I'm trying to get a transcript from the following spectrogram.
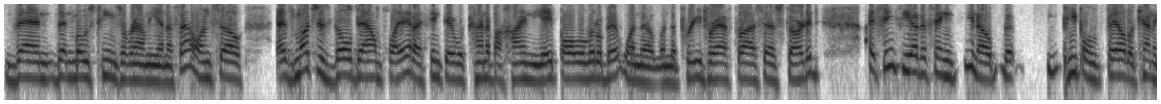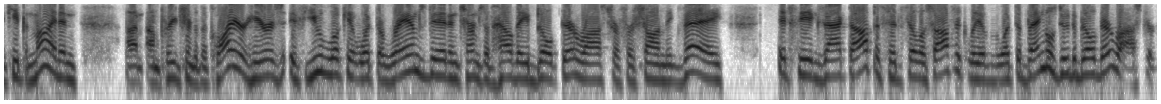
than than most teams around the NFL. And so, as much as they'll downplay it, I think they were kind of behind the eight ball a little bit when the when the pre-draft process started. I think the other thing, you know, that people fail to kind of keep in mind, and I'm, I'm preaching to the choir here, is if you look at what the Rams did in terms of how they built their roster for Sean McVay, it's the exact opposite philosophically of what the Bengals do to build their roster.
